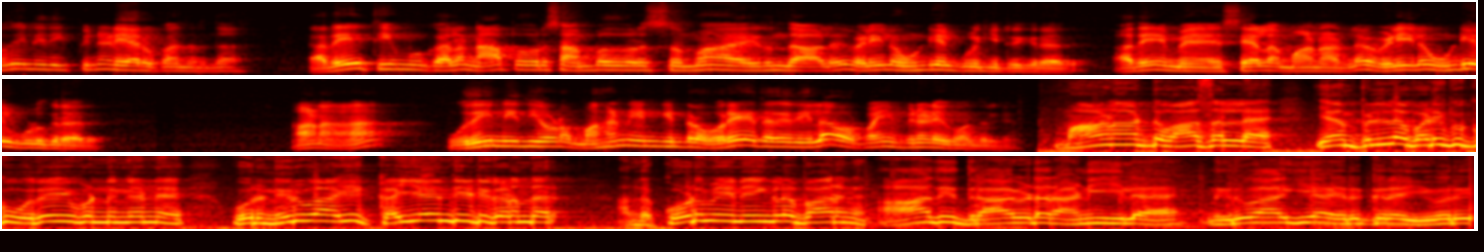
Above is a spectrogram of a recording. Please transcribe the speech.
உதயநிதிக்கு பின்னாடி யார் உட்கார்ந்திருந்தா? அதே திமுகல நாற்பது வருஷம் ஐம்பது வருஷமா இருந்த ஆளு வெளியில உண்டியல் குலுக்கிட்டு இருக்கிறாரு. அதே மே- சேலம் மாநாடுல வெளியில உண்டியல் குலுக்குறாரு. ஆனா உதயநிதியோட மகன் என்கின்ற ஒரே தகுதியில அவர் பையன் பின்னாடி உட்காந்துருக்காரு மாநாட்டு வாசல்ல என் பிள்ளை படிப்புக்கு உதவி பண்ணுங்கன்னு ஒரு நிர்வாகி கையேந்திட்டு கிடந்தார். அந்த கொடுமையை நீங்களே பாருங்க. ஆதி திராவிடர் அணியில நிர்வாகியா இருக்கிற இவரு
